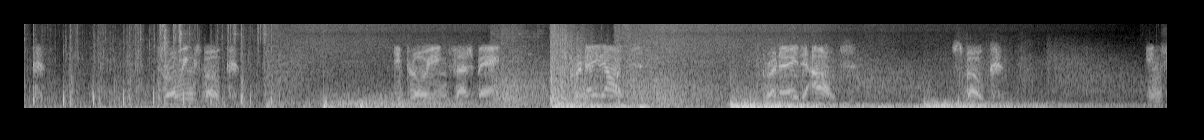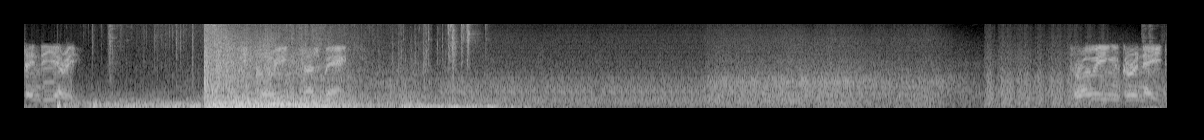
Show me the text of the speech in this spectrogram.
smoke. Throwing smoke. Deploying flashbang. Grenade out. Grenade out. Smoke. Incendiary. Deploying flashbang. Throwing a grenade.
